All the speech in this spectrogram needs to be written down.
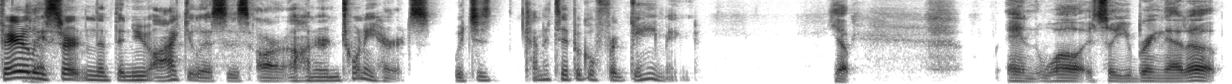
fairly Yep. certain that the new Oculuses are 120 hertz, which is kind of typical for gaming. Yep. And well, so you bring that up.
